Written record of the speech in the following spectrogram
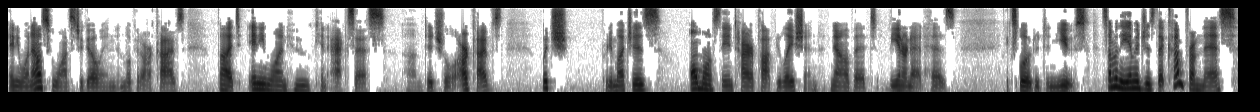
anyone else who wants to go in and look at archives, but anyone who can access um, digital archives, which pretty much is almost the entire population now that the internet has exploded in use. Some of the images that come from this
